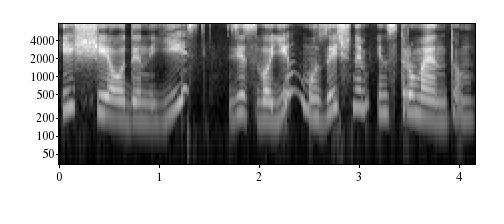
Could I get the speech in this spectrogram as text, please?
І ще один гість зі своїм музичним інструментом.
